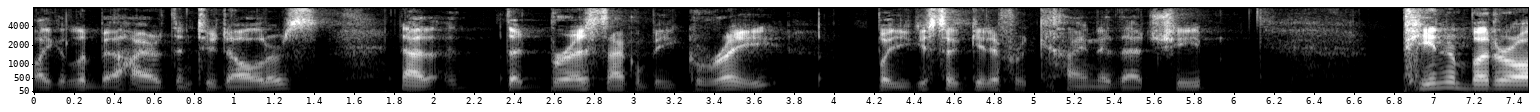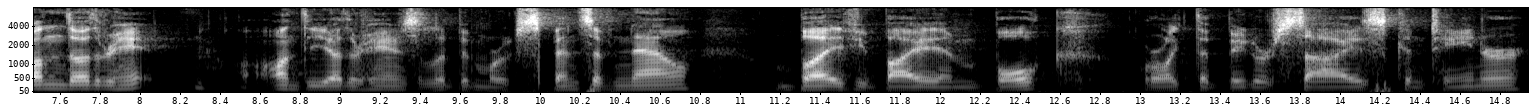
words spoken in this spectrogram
like a little bit higher than $2. Now, the bread's not to be great, but you can still get it for kind of that cheap. Peanut butter on the other hand, on the other hand is a little bit more expensive now, but if you buy it in bulk, or like the bigger size container,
